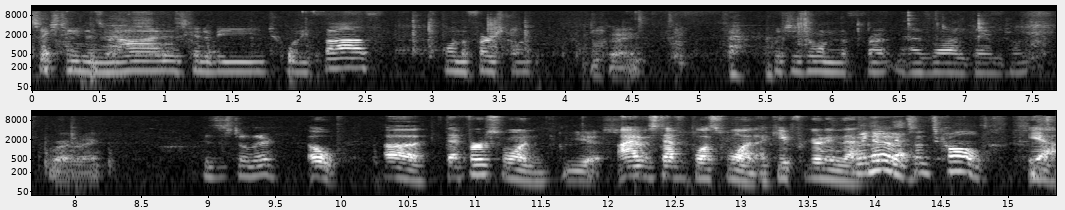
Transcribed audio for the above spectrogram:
16 and 9 is going to be 25 on the first one, Okay. which is the one in the front that has a lot of damage on it. Right. Right. Is it still there? Oh, uh, that first one. Yes. I have a staff of plus one. I keep forgetting that. We that. know, it's what it's called. Yeah.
